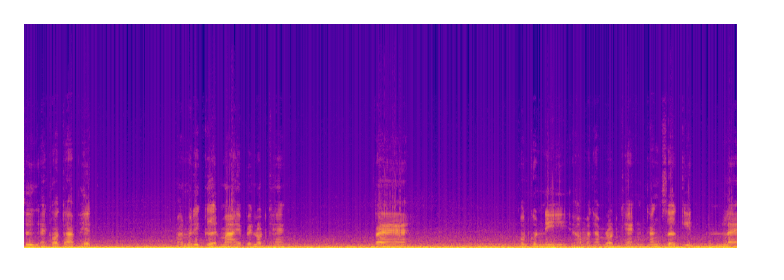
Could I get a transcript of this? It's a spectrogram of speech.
ซึ่ง Accord ตาเพชร มันไม่ได้เกิดมาให้เป็นรถแข่ง แต่คนคนนี้เอามาทำรถแข่งทั้งเซอร์กิตและ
